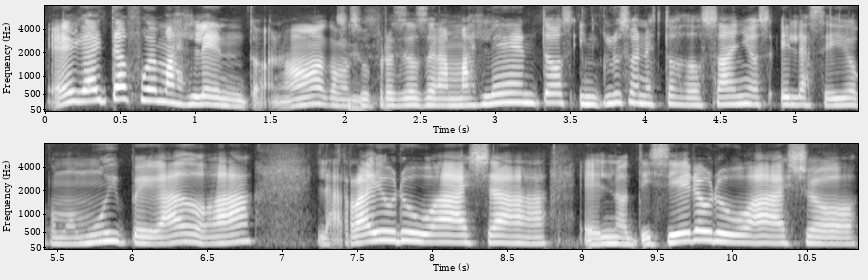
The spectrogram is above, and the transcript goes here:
El gaita fue más lento, ¿no? Como Sí, sus procesos eran más lentos. Incluso en estos dos años él ha seguido como muy pegado a la radio uruguaya, el noticiero uruguayo,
